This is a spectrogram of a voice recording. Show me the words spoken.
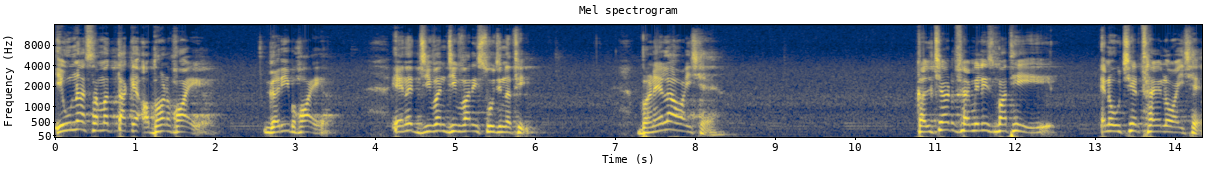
એવું ના સમજતા કે અભણ હોય, ગરીબ હોય, એને જીવન જીવવાની સૂઝ નથી. ભણેલા હોય છે. કલ્ચર્ડ ફેમિલીઝમાંથી એનો ઉછેર થયેલો હોય છે.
